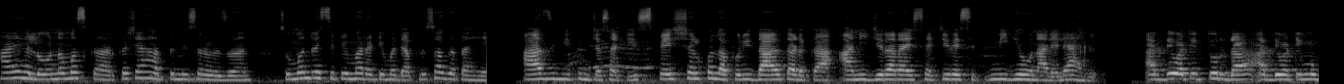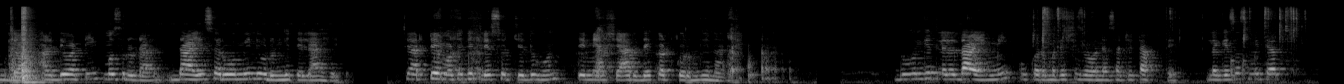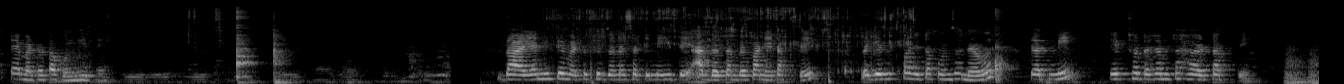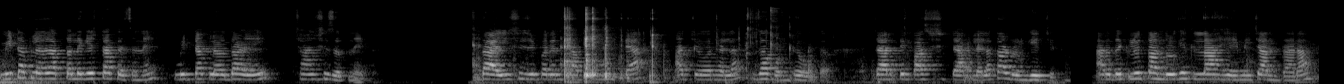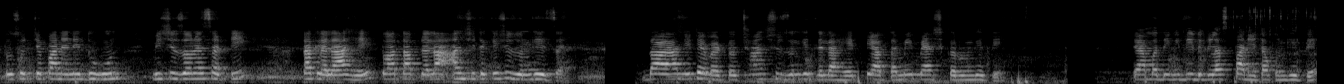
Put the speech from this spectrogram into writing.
Hi hello नमस्कार. कसे आहात तुम्ही सर्वजण? सुमन रेसिपी मराठीमध्ये आपलं स्वागत आहे. आज मी तुमच्यासाठी स्पेशल कोल्हापुरी डाळ तडका आणि जिरा राईस याची रेसिपी मी घेऊन आलेले आहे. अर्धी वाटी तूर डाळ अर्धी वाटी मूग डाळ अर्धी वाटी मसूर डाळ. डाळी सर्व मी निवडून घेतलेल्या आहेत. चार टोमॅटो घेतले स्वच्छ धुवून. ते मी असे अर्धे कट करून घेणार आहे. धुवून घेतलेल्या डाळी मी कुकरमध्ये शिजवण्यासाठी टाकते. लगेचच मी त्यात टोमॅटो टाकून घेते. डाळी आणि टोमॅटो शिजवण्यासाठी मी इथे अर्धा तांब्या पाणी टाकते. लगेचच पाणी टाकून झाल्यावर त्यात मी एक छोटा चमचा हळद टाकते. मीठ आपल्याला आत्ता लगेच टाकायचं नाही. मीठ टाकल्यावर डाळी छान शिजत नाहीत. डाळी शिजेपर्यंत आपण मोठ्या आचेवर ह्याला झाकून ठेवतं. चार ते पाच शिट्ट्या आपल्याला काढून घ्यायचे. अर्धा किलो तांदूळ घेतलेला आहे मी चांतारा तो स्वच्छ पाण्याने धुवून मी शिजवण्यासाठी टाकलेला आहे. तो आता आपल्याला ऐंशी टक्के शिजवून घ्यायचा आहे. डाळ आणि टोमॅटो छान शिजून घेतलेले आहेत ते आता मी मॅश करून घेते. त्यामध्ये मी दीड ग्लास पाणी टाकून घेते.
